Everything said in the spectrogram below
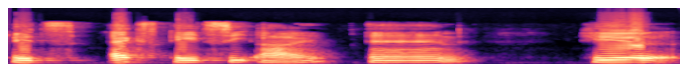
it's XHCI and here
